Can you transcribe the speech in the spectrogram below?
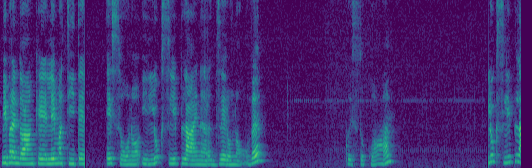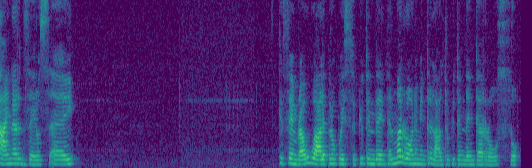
mi prendo anche le matite. E sono il Lux Lip Liner 09 questo qua. Lux Lip Liner 06 che sembra uguale però questo è più tendente al marrone mentre l'altro è più tendente al rosso.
